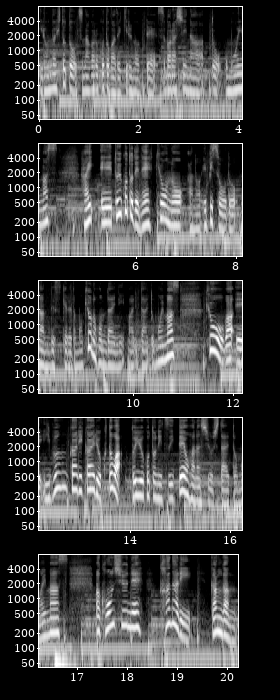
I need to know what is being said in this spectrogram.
いろんな人とつながることができるのって素晴らしいなと思います。はい、えー、ということでね今日のあのエピソードなんですけれども今日の本題に参りたいと思います。今日は、えー、異文化理解力とはということについてお話をしたいと思います。まあ、今週ねかなりガンガン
